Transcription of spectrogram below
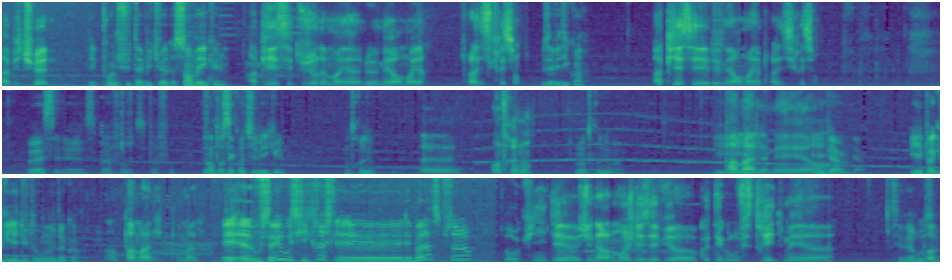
habituels. Les points de chute habituels Sans véhicule? À pied, c'est toujours le, moyen, le meilleur moyen pour la discrétion. Vous avez dit quoi? À pied, c'est le meilleur moyen pour la discrétion. Ouais, c'est euh, c'est pas faux, c'est pas faux. Vous en pensez quoi de ce véhicule? Entre nous? Euh, entre nous, Entre nous, ouais. Pas il- mal, mais. Il est euh, bien. Il est pas grillé du tout, on est d'accord. euh, Pas mal, pas mal. Et euh, vous savez où est-ce qu'il crachent les, les ballasts, tout ça là? Aucune idée. euh, Généralement, je les ai vus euh, côté Groove Street, mais euh, C'est vers où pas, ça?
